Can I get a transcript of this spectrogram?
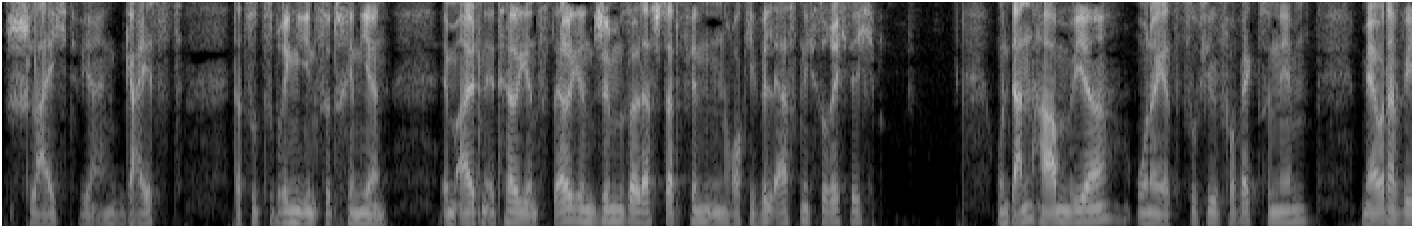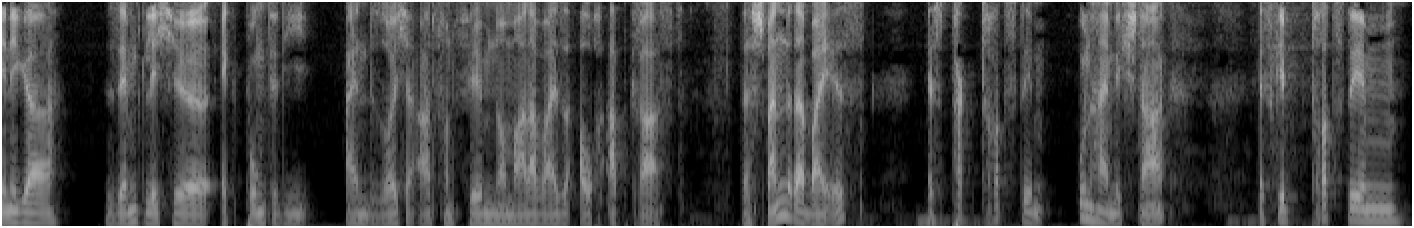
schleicht wie ein Geist, dazu zu bringen, ihn zu trainieren. Im alten Italian Stallion Gym soll das stattfinden. Rocky will erst nicht so richtig. Und dann haben wir, ohne jetzt zu viel vorwegzunehmen, mehr oder weniger sämtliche Eckpunkte, die eine solche Art von Film normalerweise auch abgrast. Das Spannende dabei ist, es packt trotzdem unheimlich stark. Es gibt trotzdem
